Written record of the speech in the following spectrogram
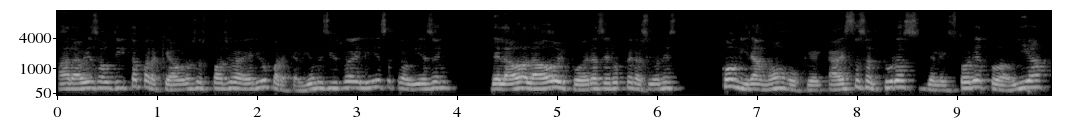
a Arabia Saudita para que abra su espacio aéreo, para que aviones israelíes atraviesen de lado a lado y poder hacer operaciones con Irán. Ojo, que a estas alturas de la historia todavía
